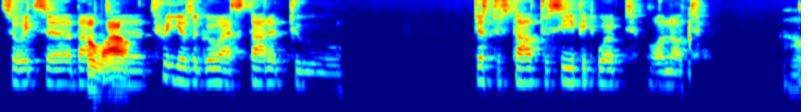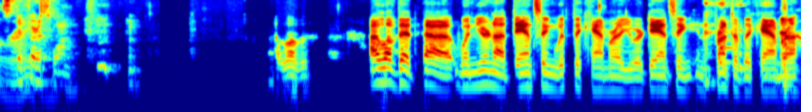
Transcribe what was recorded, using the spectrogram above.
So it's uh, about Oh, wow. uh, three years ago. I started to just to start to see if it worked or not. All It's right. the first one. I love it. I love that uh, when you're not dancing with the camera, you are dancing in front of the camera.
